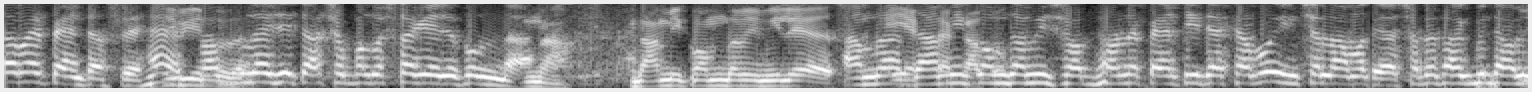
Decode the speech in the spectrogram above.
দামের প্যান্ট আছে হ্যাঁ বিভিন্ন সবগুলো যে চারশো পঞ্চাশ টাকা এরকম না। না দামি কম দামি মিলে আছে। আমরা দামি কম দামি সব ধরনের প্যান্টই দেখাবো ইনশাল্লাহ আমাদের সাথে থাকবেন তাহলে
